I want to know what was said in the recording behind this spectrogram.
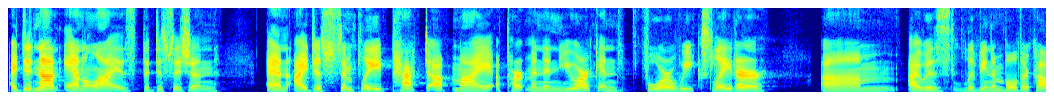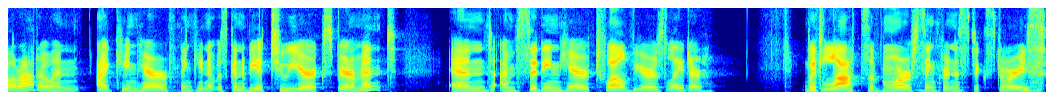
I did not analyze the decision. And I just simply packed up my apartment in New York. And four weeks later, um, I was living in Boulder, Colorado, and I came here thinking it was going to be a two year experiment, and I'm sitting here 12 years later with lots of more synchronistic stories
